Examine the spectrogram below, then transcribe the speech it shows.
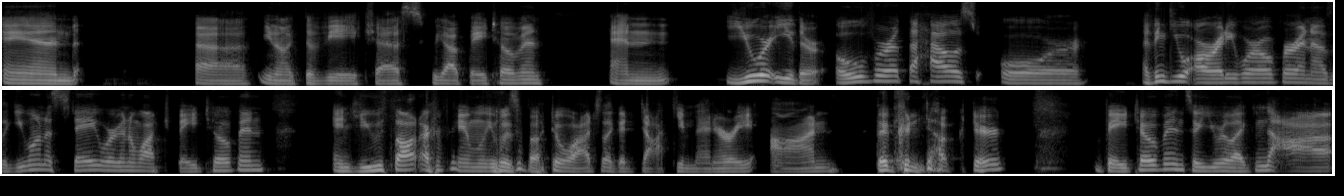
and uh, you know, like the VHS, we got Beethoven, and you were either over at the house or I think you already were over, and I was like, "You want to stay? We're gonna watch Beethoven." And you thought our family was about to watch like a documentary on the conductor, Beethoven. So you were like, nah,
